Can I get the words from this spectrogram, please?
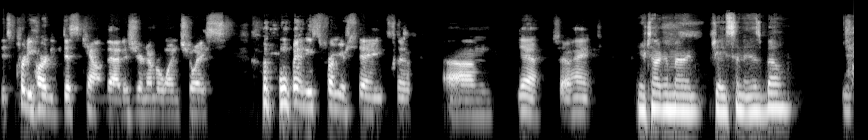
it's pretty hard to discount that as your number one choice when he's from your state. So um, yeah, so Hank. You're talking about Jason Isbell.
